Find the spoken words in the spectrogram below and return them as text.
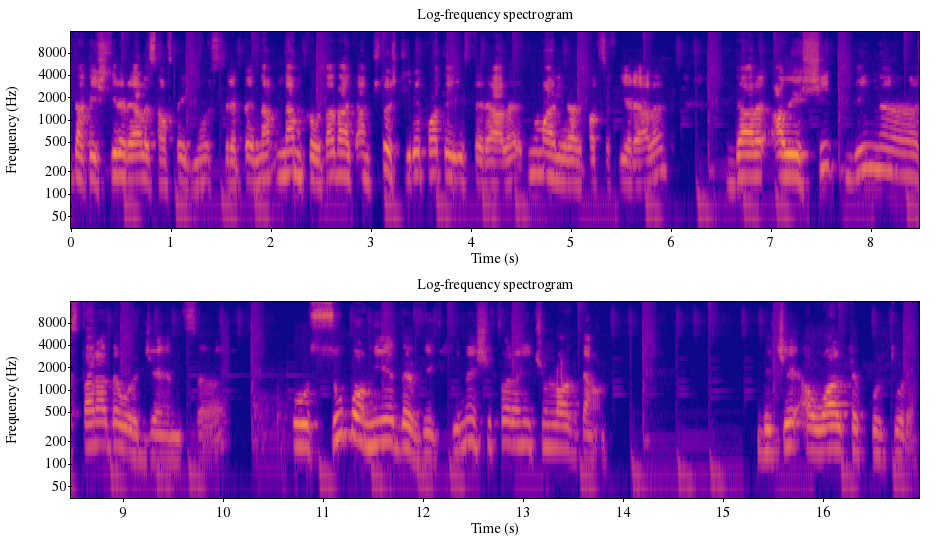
dacă e știre reală sau fake news, repet, n-am, n-am căutat, dar am citit o știre, poate este reală, nu mai mira de fapt să fie reală, dar au ieșit din uh, starea de urgență cu sub 1000 de victime și fără niciun lockdown. De ce? Au o altă cultură.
